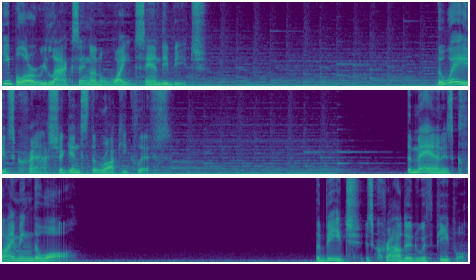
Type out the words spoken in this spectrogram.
People are relaxing on a white sandy beach. The waves crash against the rocky cliffs. The man is climbing the wall. The beach is crowded with people.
